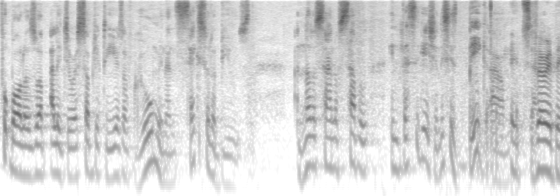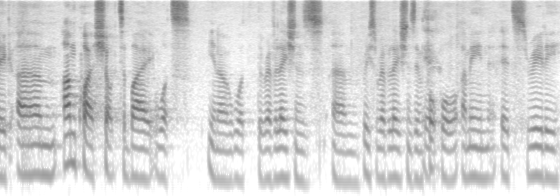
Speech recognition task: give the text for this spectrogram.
footballers of Alger were subject to years of grooming and sexual abuse. Another sign of Savile investigation. This is big. Um, It's very big. Um, I'm quite shocked by what's you know what the revelations, um, recent revelations in Yeah. football. I mean, it's really,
